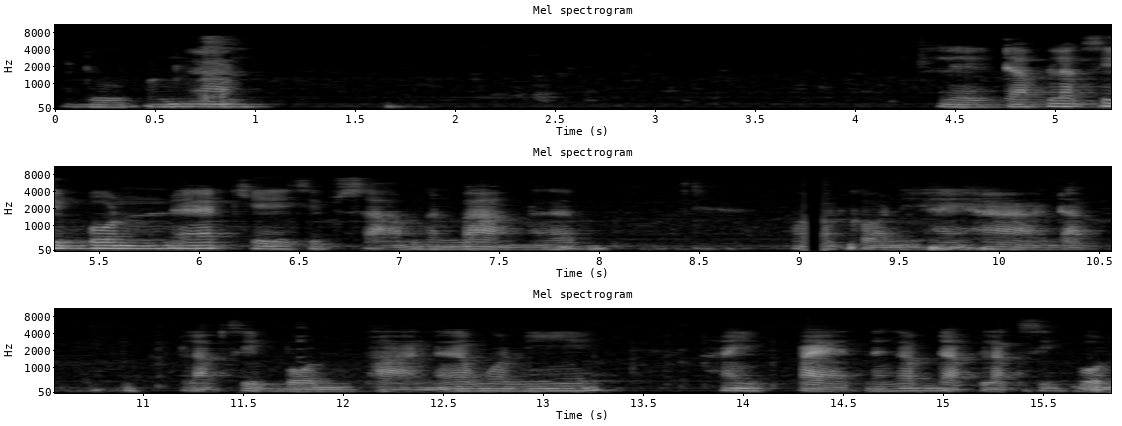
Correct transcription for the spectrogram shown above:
มาดูผลงาน เลขดับหลักสิบบนแอด K13 กันบ้างนะครับวันก่อนนี้ให้ 5 ดับหลักสิบบนผ่านนะครับวันนี้ให้ 8 นะครับ ดับหลักสิบบน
